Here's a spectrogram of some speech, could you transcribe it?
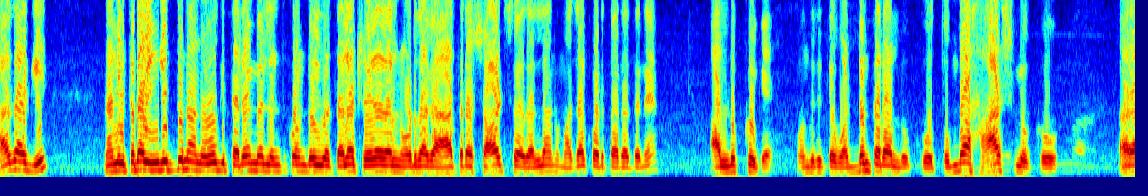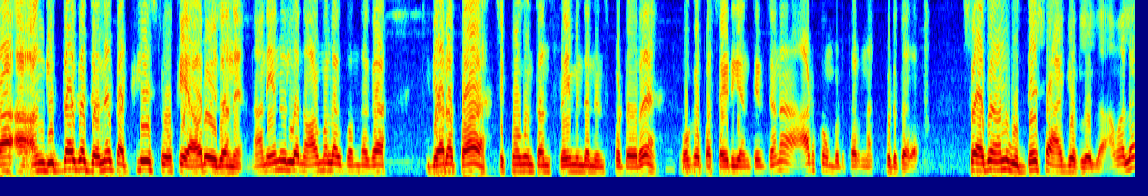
ಹಾಗಾಗಿ ನಾನು ಈ ತರ ಹಿಂಗಿದ್ದು ನಾನು ಹೋಗಿ ತೆರೆ ಮೇಲೆ ನಿಂತ್ಕೊಂಡು ಇವತ್ತೆಲ್ಲ ಟ್ರೇಲರ್ ಅಲ್ಲಿ ನೋಡಿದಾಗ ಆ ತರ ಶಾರ್ಟ್ಸ್ ಅದೆಲ್ಲ ಮಜಾ ಕೊಡ್ತಾ ಇರೋದೇನೆ ಆ ಲುಕ್ಗೆ ಒಂದ್ ರೀತಿ ಒಡ್ಡನ್ ತರ ಲುಕ್ ತುಂಬಾ ಹಾರ್ಶ್ ಲುಕ್ ಹಂಗಿದ್ದಾಗ ಜನಕ್ಕೆ ಅಟ್ಲೀಸ್ಟ್ ಓಕೆ ಯಾರೋ ಇದಾನೆ. ನಾನೇನು ಇಲ್ಲ ನಾರ್ಮಲ್ ಆಗಿ ಬಂದಾಗ, ಇದ್ಯಾರಪ್ಪ ಚಿಕ್ಕ ಮಗುನ್ ತಂದ್ ಫ್ರೇಮ್ ಇಂದ ನೆನ್ಸ್ಬಿಟ್ಟವ್ರೆ ಹೋಗಪ್ಪ ಸೈಡ್ಗೆ ಅಂತೇಳಿ ಜನ ಆಡ್ಕೊಂಡ್ಬಿಡ್ತಾರೆ ನಕ್ ಬಿಡ್ತಾರೆ ಸೊ ಅದು ನನ್ಗೆ ಉದ್ದೇಶ ಆಗಿರ್ಲಿಲ್ಲ. ಆಮೇಲೆ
